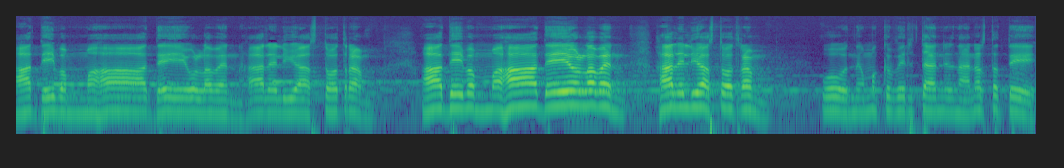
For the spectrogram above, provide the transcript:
ആ ദൈവം മഹാദയുള്ളവൻ ഹാലലിയ സ്തോത്രം. ആ ദൈവം മഹാദയുള്ളവൻ ഹാലല്യോ സ്തോത്രം. ഓ നമുക്ക് വരുത്താനിരുന്ന അനർത്ഥത്തെ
